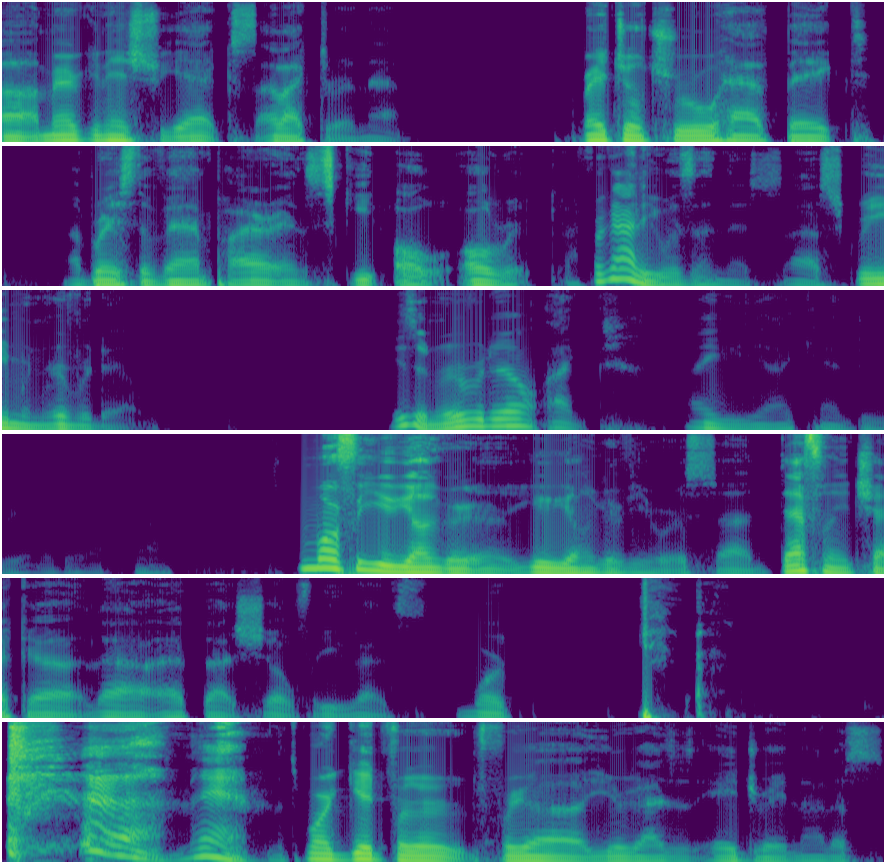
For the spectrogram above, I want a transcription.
Uh, American History X. I liked her in that. Rachel True, Half Baked, Embrace the Vampire, and Skeet Ul- Ulrich. I forgot he was in this. Uh, Scream in Riverdale. He's in Riverdale. I, I, I can't do Riverdale. No. More for you younger, you younger viewers. Uh, definitely check out that at that show for you guys. More Man, it's more good for for uh, your guys' age rate, not us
